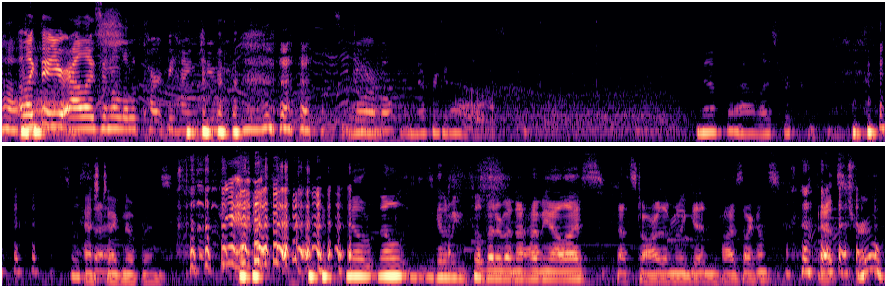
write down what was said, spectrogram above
I like that your ally's in a little cart behind you. It's adorable. I never get allies. Never allies for Koopa. so Hashtag sad. no friends. No, no, it's gonna make me feel better about not having allies. That star that I'm gonna get in five seconds. That's true.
